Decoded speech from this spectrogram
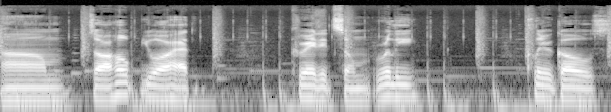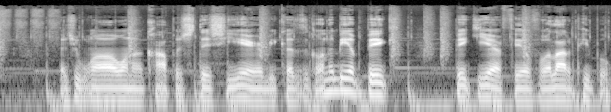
Um, so I hope you all had created some really clear goals that you all want to accomplish this year because it's going to be a big, big year, I feel, for a lot of people.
